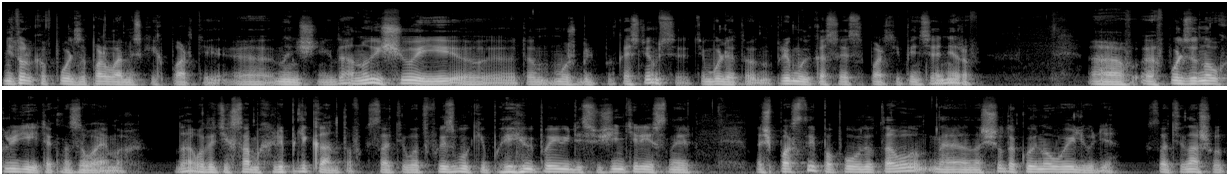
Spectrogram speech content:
не только в пользу парламентских партий нынешних, да, но еще и, это, может быть, мы коснемся, тем более это напрямую касается партии пенсионеров, в пользу новых людей, так называемых, да, вот этих самых репликантов. Кстати, вот в Фейсбуке появились очень интересные значит, посты по поводу того, э, значит, что такое новые люди. Кстати, наш вот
